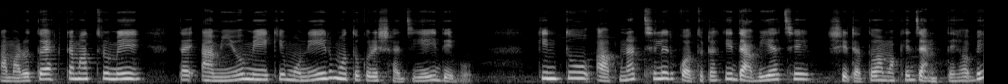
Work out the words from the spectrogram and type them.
আমারও তো একটা মাত্র মেয়ে তাই আমিও মেয়েকে মনের মতো করে সাজিয়েই দেব। কিন্তু আপনার ছেলের কতটা কি দাবি আছে, সেটা তো আমাকে জানতে হবে।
